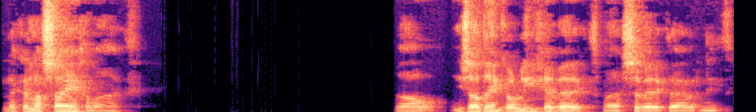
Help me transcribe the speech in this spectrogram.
Lekker lasagne gemaakt. Wel, je zou denken Olivia werkt, maar ze werkt eigenlijk niet.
